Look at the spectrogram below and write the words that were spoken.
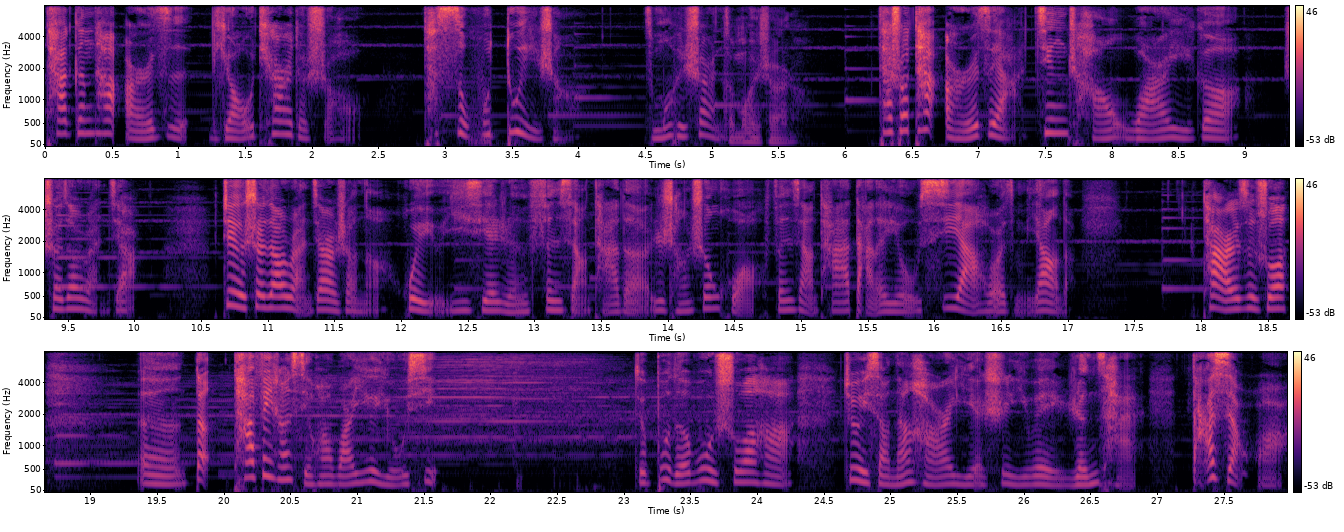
他跟他儿子聊天的时候，他似乎对上了，怎么回事呢？怎么回事呢？他说他儿子呀，经常玩一个社交软件儿，这个社交软件上呢，会有一些人分享他的日常生活，分享他打的游戏啊，或者怎么样的。他儿子说，嗯，当他非常喜欢玩一个游戏，就不得不说哈，这位小男孩儿也是一位人才，打小啊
